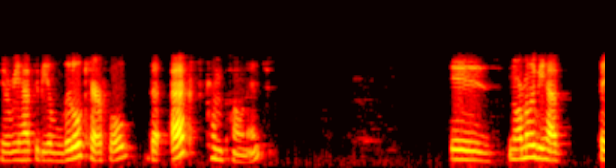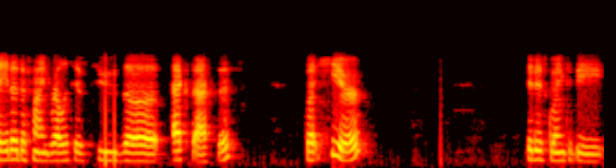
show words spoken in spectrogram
here we have to be a little careful, the x component is, normally we have theta defined relative to the x-axis. But here, it is going to be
